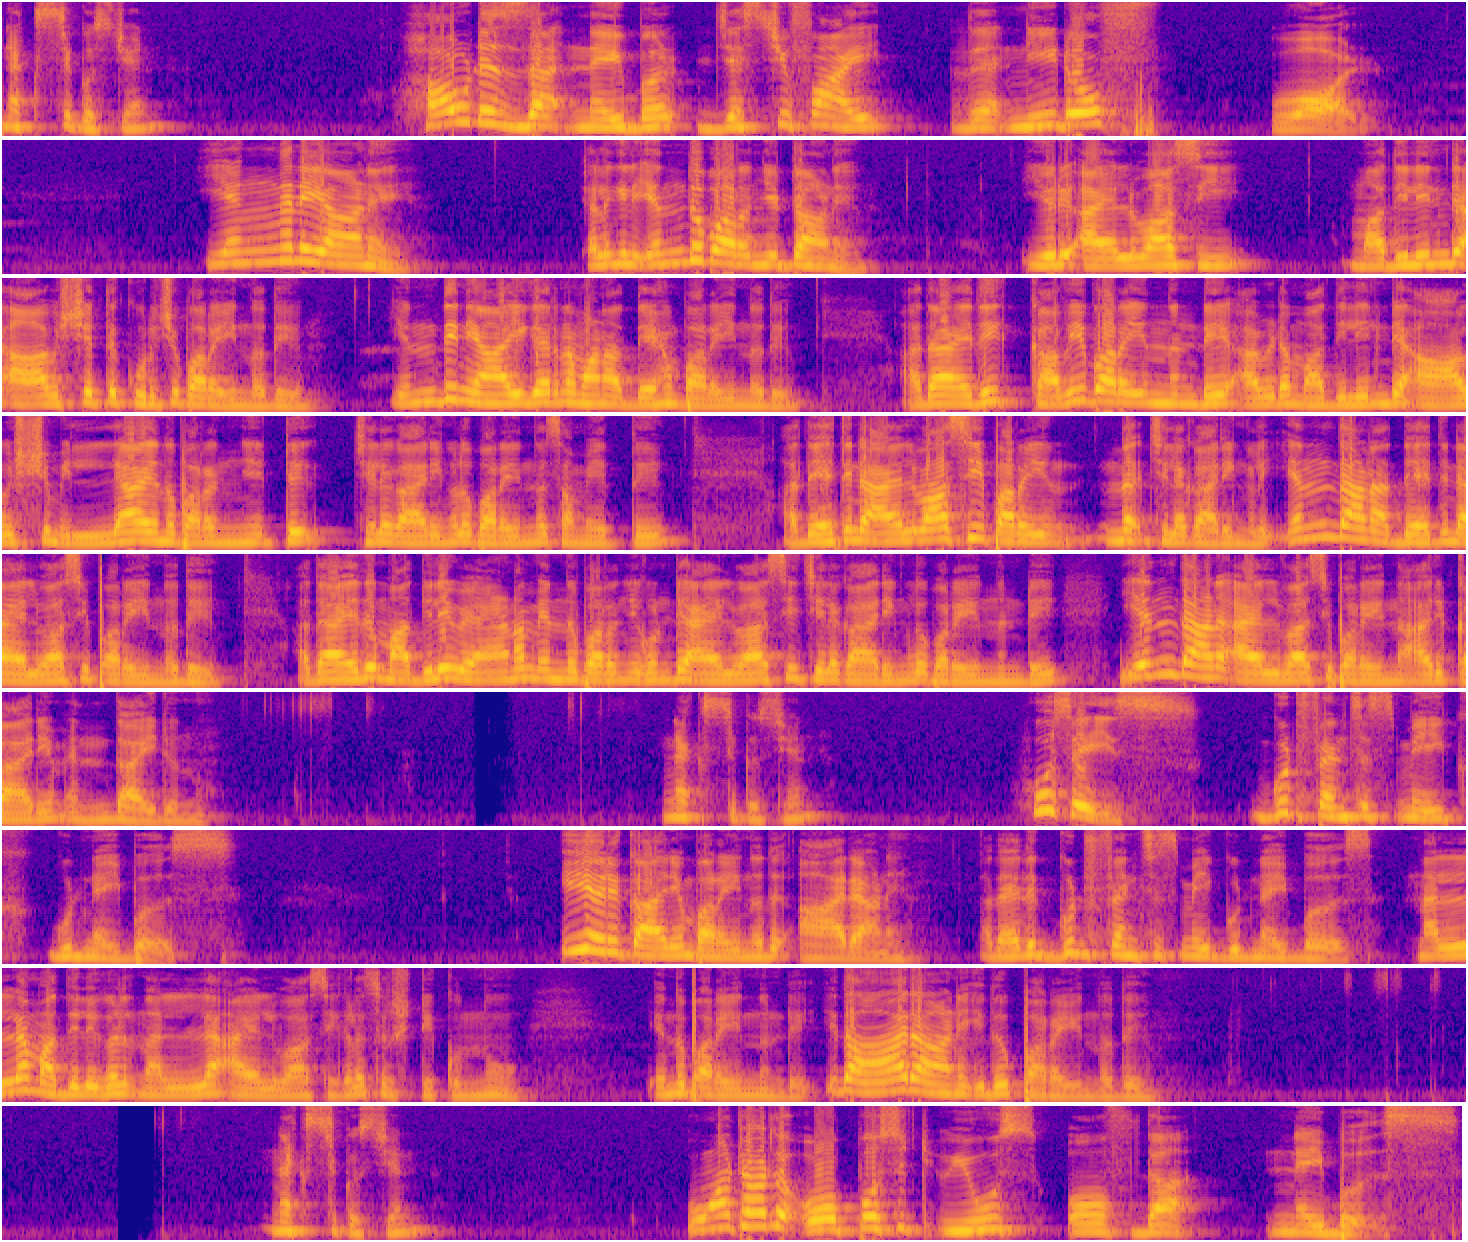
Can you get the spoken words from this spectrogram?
Next question how does the neighbour justify the need of wall എങ്ങനെയാണ് അല്ലെങ്കിൽ എന്തു പറഞ്ഞിട്ടാണ് ഈ ഒരു അയൽവാസി മതിലിന്റെ ആവശ്യത്തെക്കുറിച്ച് പറയുന്നത്? എന്ത് ന്യായീകരണമാണ് അദ്ദേഹം പറയുന്നത്? അതായത് കവി പറയുന്നുണ്ട് അവിടെ മതിലിന്റെ ആവശ്യമില്ല എന്ന് പറഞ്ഞിട്ട് ചില കാര്യങ്ങൾ പറയുന്ന സമയത്ത് അദ്ദേഹത്തിന്റെ അയൽവാസി പറയുന്ന ചില കാര്യങ്ങൾ. എന്താണ് അദ്ദേഹത്തിന്റെ അയൽവാസി പറയുന്നത്? അതായത് മതിൽ വേണം എന്ന് പറഞ്ഞുകൊണ്ട് അയൽവാസി ചില കാര്യങ്ങൾ പറയുന്നുണ്ട്. എന്താണ് അയൽവാസി പറയുന്ന ആ ഒരു കാര്യം എന്തായിരുന്നു? Next question who says good fences make good neighbours ഈ ഒരു കാര്യം പറയുന്നത് ആരാണ്? അതായത് good fences make good neighbours നല്ല മതിലുകൾ നല്ല അയൽവാസികളെ സൃഷ്ടിക്കുന്നു എന്ന് പറയുന്നുണ്ട്. ഇതാരാണ് ഇത് പറയുന്നത്? Next question what are the opposite views of the neighbours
